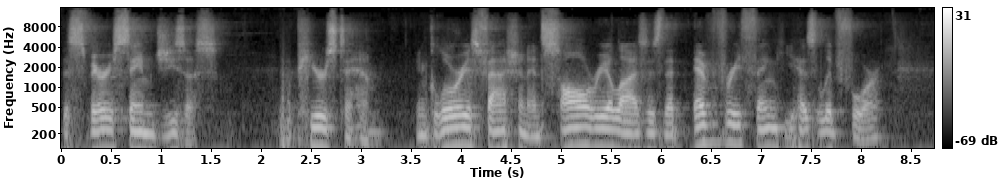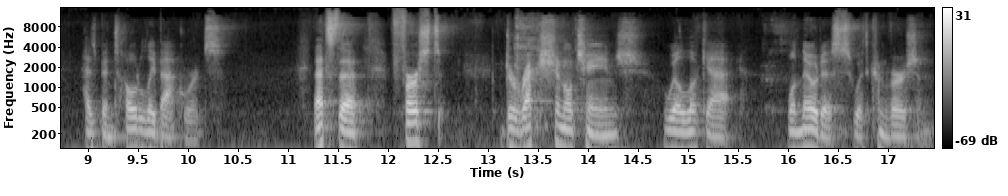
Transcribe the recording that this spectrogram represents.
this very same Jesus, appears to him in glorious fashion, and Saul realizes that everything he has lived for has been totally backwards. That's the first directional change we'll look at, we'll notice with conversion.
